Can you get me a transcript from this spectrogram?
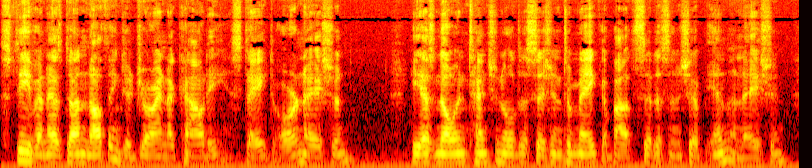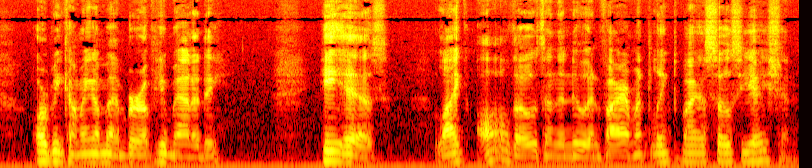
Stephen has done nothing to join a county, state, or nation. He has no intentional decision to make about citizenship in the nation or becoming a member of humanity. He is, like all those in the new environment, linked by association.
